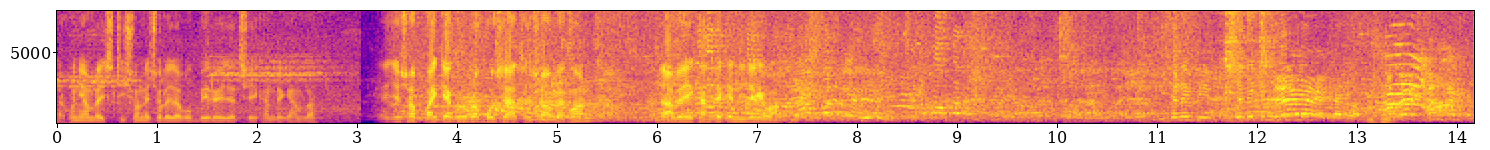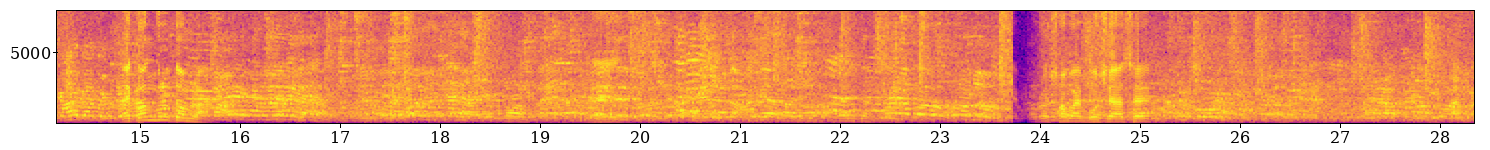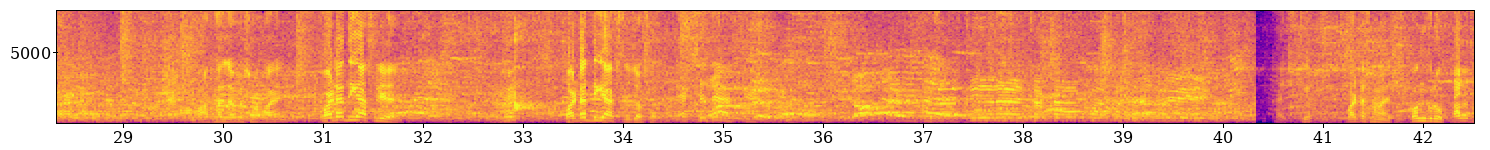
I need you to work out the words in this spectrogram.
এখনই আমরা স্টেশনে চলে যাব, বের হয়ে যাচ্ছে এখান থেকে আমরা। এই যে সব পাইকা গ্রুপরা বসে আছে, সব এখন যাবে এখান থেকে নিজেকে বা এই কোন গ্রুপ তোমরা? সবাই বসে আছে। বাসা যাবে সবাই। কয়টার দিকে আসলি রে? কয়টার দিকে আসলি যশোর? একসাথে কয়টার সময় আসিস? কোন গ্রুপ? আমরা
